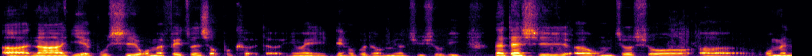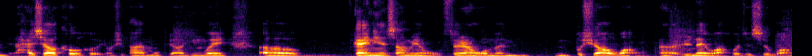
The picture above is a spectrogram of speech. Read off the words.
呃，那也不是我们非遵守不可的，因为联合国对我们没有拘束力。那但是呃，我们就说，呃，我们。还是要扣合永续发展目标，因为呃概念上面虽然我们嗯不需要往呃日内瓦或者是往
